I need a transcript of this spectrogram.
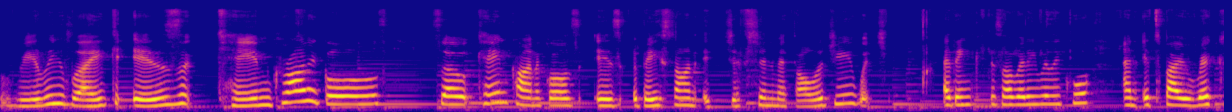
really like is Kane Chronicles. So Kane Chronicles is based on Egyptian mythology, which I think is already really cool, and it's by Rick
